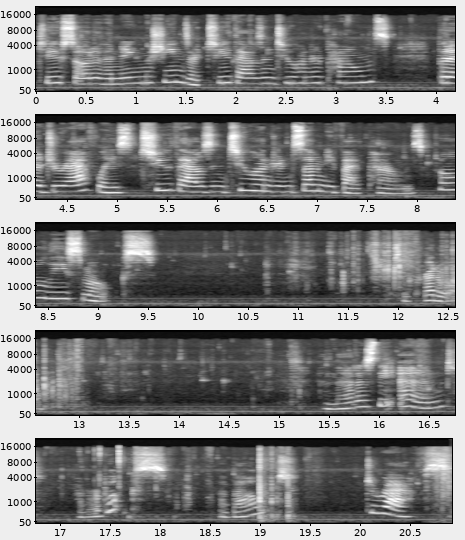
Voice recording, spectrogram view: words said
Two soda vending machines are 2,200 pounds, but a giraffe weighs 2,275 pounds. Holy smokes. It's incredible. And that is the end of our books about giraffes.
